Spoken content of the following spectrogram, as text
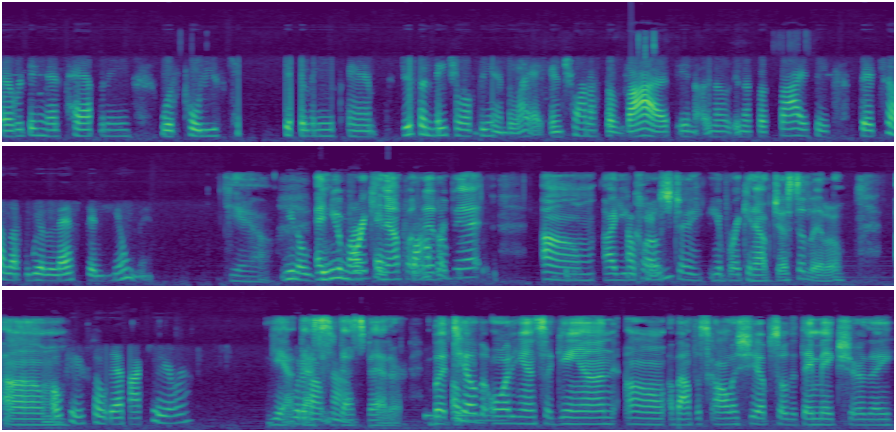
everything that's happening with police killings, and just the nature of being black and trying to survive in in a, in a society that tell us we're less than human. yeah. You know, And you're breaking up a little bit. Um, are you Okay. close to? You're breaking up just a little. Um, Okay, so am I clearer? Yeah, What that's that's better. But Okay. tell the audience again um, about the scholarship so that they make sure they.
